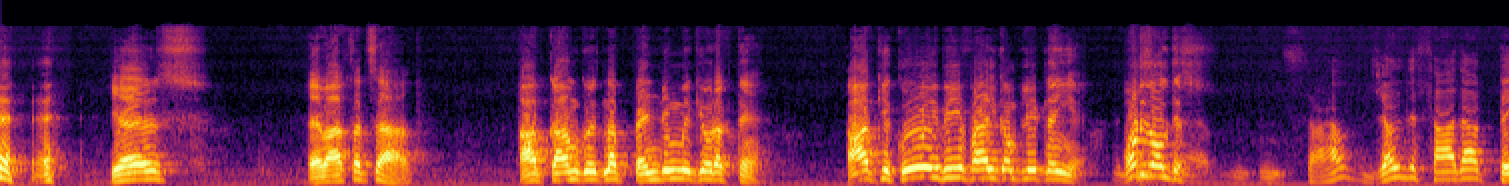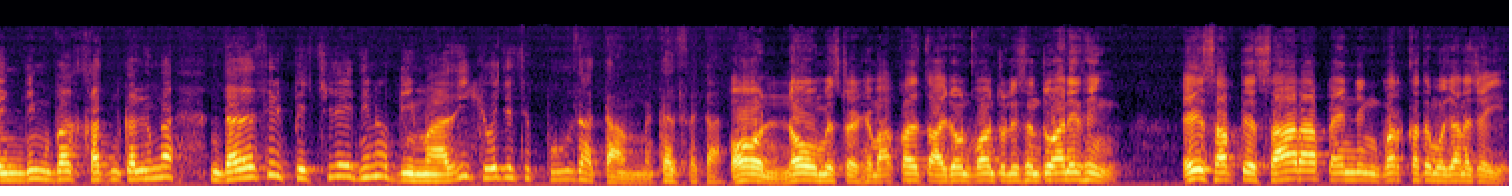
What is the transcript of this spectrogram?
यस हिमाकत साहब आप काम को इतना पेंडिंग में क्यों रखते हैं? आपकी कोई भी फ़ाइल कंप्लीट नहीं है। व्हाट इज़ ऑल दिस साहब जल्द सादा पेंडिंग वर्क खत्म कर लूँगा। दरअसल पिछले दिनों बीमारी की वजह से पूरा काम न कर सका। ओह नो मिस्टर हिमाकत I don't want to listen to anything इस हफ़्ते सारा पेंडिंग वर्क खत्म हो जाना चाहिए।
